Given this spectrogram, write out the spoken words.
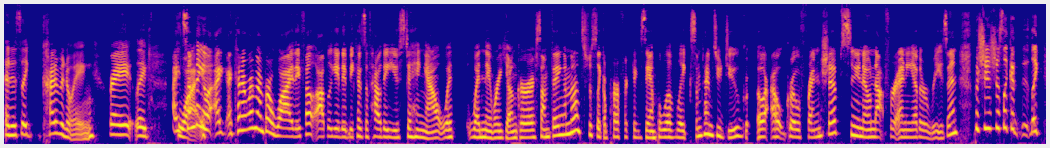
And it's like kind of annoying, right? Like, I, why? something I, I kind of remember why they felt obligated because of how they used to hang out with when they were younger or something. And that's just like a perfect example of like sometimes you do uh, outgrow friendships, you know, not for any other reason. But she's just like a like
